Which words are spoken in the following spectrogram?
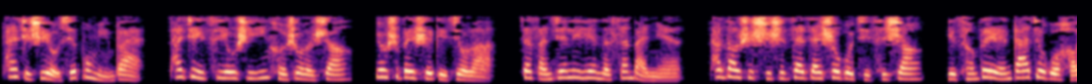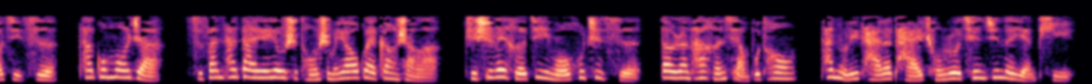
他只是有些不明白，他这一次又是因何受了伤，又是被谁给救了？在凡间历练的三百年，他倒是实实在在受过几次伤，也曾被人搭救过好几次。他估摸着，此番他大约又是同什么妖怪杠上了，只是为何记忆模糊至此，倒让他很想不通。他努力抬了抬重若千钧的眼皮，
